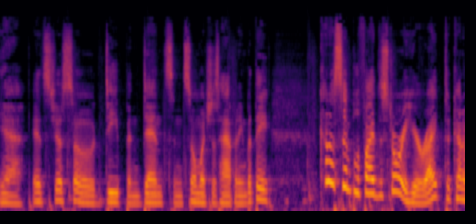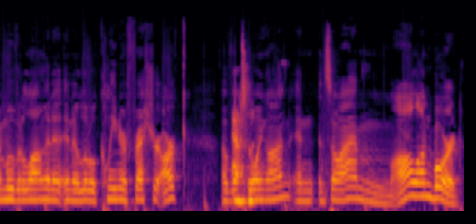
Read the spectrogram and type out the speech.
Yeah, it's just so deep and dense, and so much is happening. But they kind of simplified the story here, right? To kind of move it along in a, in a little cleaner, fresher arc of what's Absolutely. going on, and and so I'm all on board.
